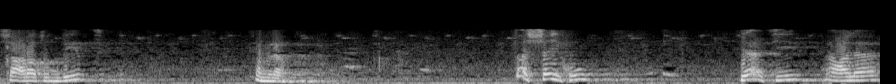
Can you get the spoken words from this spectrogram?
شعرات بيض؟ أم لا؟ فالشيخ يأتي على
